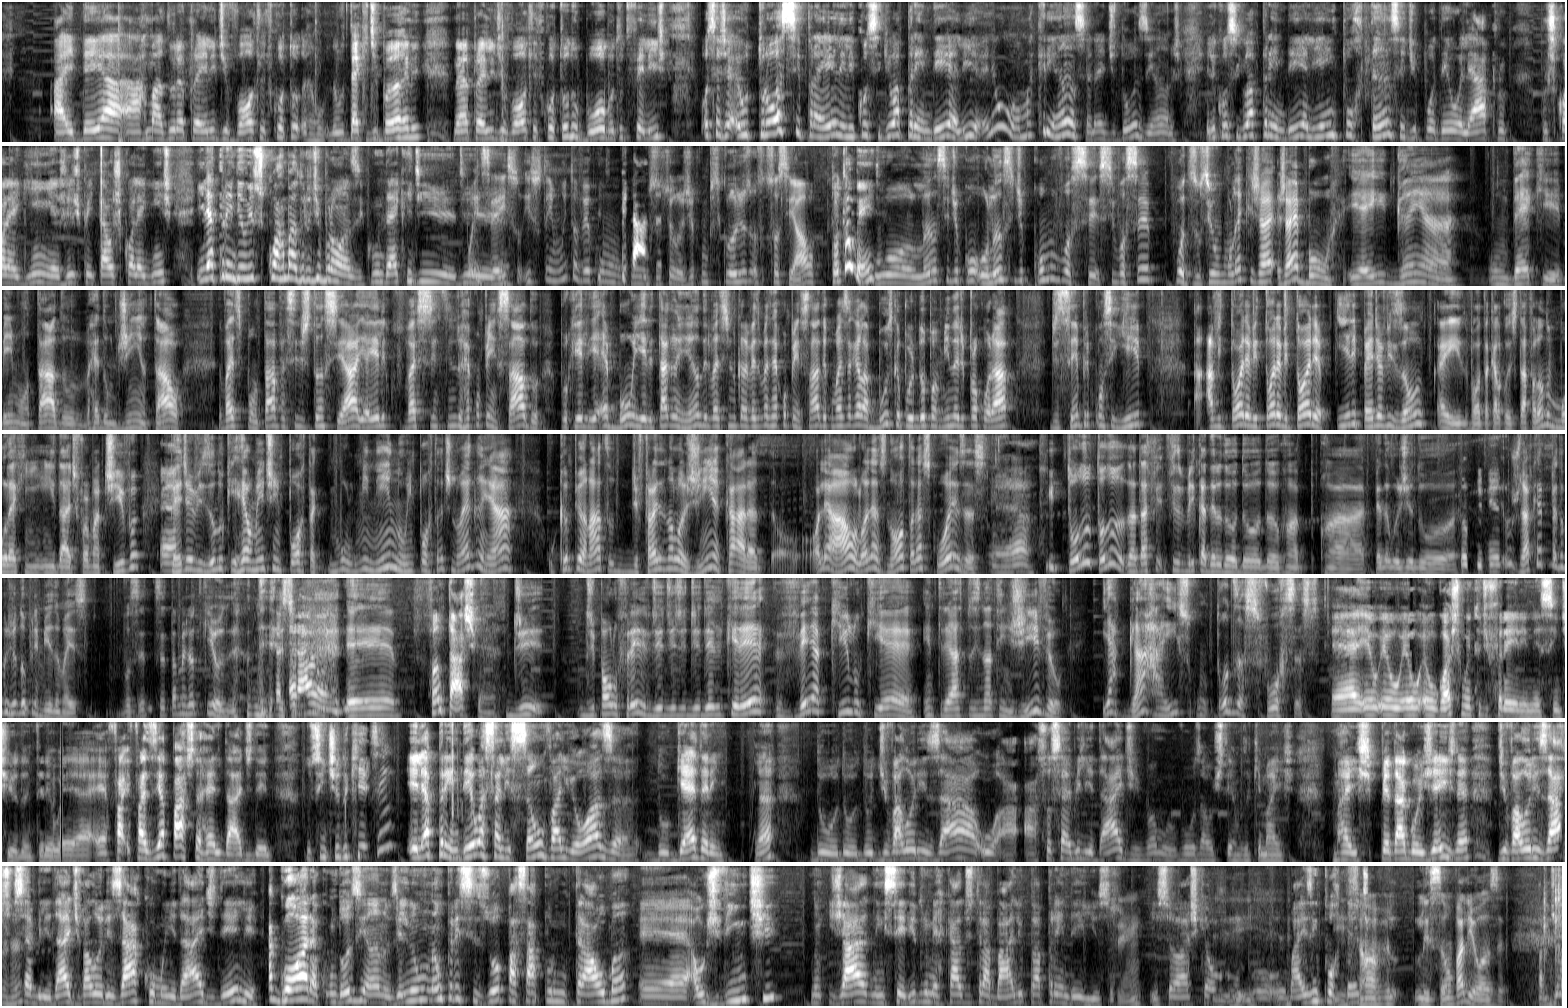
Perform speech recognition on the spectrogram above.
Aí dei a, a armadura para ele de volta, ele ficou todo. O deck de burn, né? Pra ele de volta, ele ficou todo bobo, tudo feliz. Ou seja, eu trouxe para ele, ele conseguiu aprender ali. Ele é uma criança, né? De 12 anos. Ele conseguiu aprender ali a importância de poder olhar pro, pros coleguinhas, respeitar os coleguinhas. Ele aprendeu isso com armadura de bronze, com um deck de. de... Pois é, isso, isso tem muito a ver com, com sociologia, com psicologia social. Totalmente. O lance de, o lance de como você. Se você. Putz, se o moleque já, já é bom e aí ganha um deck bem montado, redondinho e tal, vai despontar, vai se distanciar, e aí ele vai se sentindo recompensado, porque ele é bom e ele tá ganhando, ele vai se sentindo cada vez mais recompensado, e começa aquela busca por dopamina de procurar, de sempre conseguir a, vitória, a vitória, a vitória, e ele perde a visão, aí volta aquela coisa que você tá falando, moleque em, em idade formativa, é. perde a visão do que realmente importa. Menino, o importante não é ganhar, o campeonato de lojinha, cara, olha a aula, olha as notas, olha as coisas. É. E todo, todo. Até fiz brincadeira do, do, do com, a, com, a, pedagogia do. do oprimido. Eu já que é pedagogia do oprimido, mas você, você tá melhor do que eu nisso. É, é. Fantástico, né? De, de Paulo Freire, de, de, de, de querer ver aquilo que é, entre aspas, inatingível e agarra isso com todas as forças. É, eu, eu, eu, eu gosto muito de Freire nesse sentido, entendeu? É, é, fazia parte da realidade dele. No sentido que Sim. ele aprendeu essa lição valiosa do gathering, né? Do, do, do, de valorizar o, a, a, sociabilidade, vamos, vou usar os termos aqui mais, mais pedagogês, né? De valorizar a uhum. sociabilidade, valorizar a comunidade dele agora, com 12 anos. Ele não, não precisou passar por um trauma é, aos 20 já inserido no mercado de trabalho para aprender isso. Sim. Isso eu acho que é o, o, o, mais importante. Isso é uma lição valiosa.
